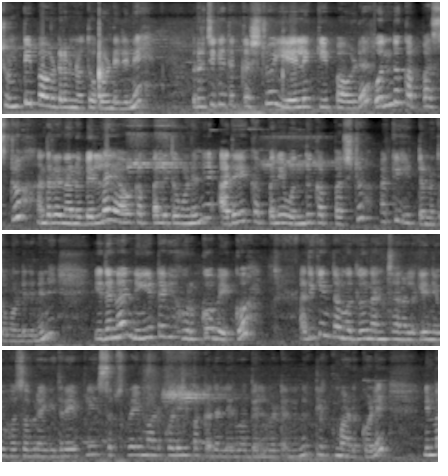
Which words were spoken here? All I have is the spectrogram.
ಶುಂಠಿ ಪೌಡ್ರನ್ನು ತೊಗೊಂಡಿದ್ದೀನಿ. ರುಚಿಗೆ ತಕ್ಕಷ್ಟು ಏಲಕ್ಕಿ ಪೌಡರ್ ಒಂದು ಕಪ್ಪಷ್ಟು ಅಂದರೆ ನಾನು ಬೆಲ್ಲ ಯಾವ ಕಪ್ಪಲ್ಲಿ ತೊಗೊಂಡಿದ್ದೀನಿ, ಅದೇ ಕಪ್ಪಲ್ಲಿ ಒಂದು ಕಪ್ಪಷ್ಟು ಅಕ್ಕಿ ಹಿಟ್ಟನ್ನು ತೊಗೊಂಡಿದ್ದೀನಿ. ಇದನ್ನು ನೀಟಾಗಿ ಹುರ್ಕೋಬೇಕು. ಅದಕ್ಕಿಂತ ಮೊದಲು ನನ್ನ ಚಾನಲ್ಗೆ ನೀವು ಹೊಸಬರಾಗಿದ್ದರೆ ಪ್ಲೀಸ್ ಸಬ್ಸ್ಕ್ರೈಬ್ ಮಾಡ್ಕೊಳ್ಳಿ, ಪಕ್ಕದಲ್ಲಿರುವ ಬೆಲ್ ಬಟನನ್ನು ಕ್ಲಿಕ್ ಮಾಡ್ಕೊಳ್ಳಿ. ನಿಮ್ಮ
